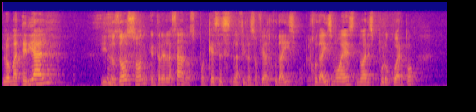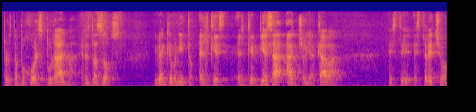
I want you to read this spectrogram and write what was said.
Lo material y los dos son entrelazados, porque esa es la filosofía del judaísmo. El judaísmo es, no eres puro cuerpo, pero tampoco eres pura alma, eres las dos. Y vean qué bonito, el que, el que empieza ancho y acaba este, estrecho,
